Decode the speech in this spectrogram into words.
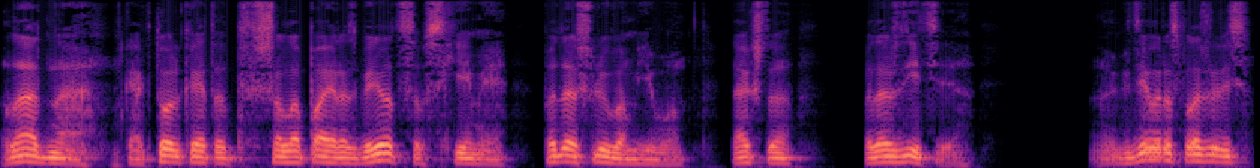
«Ладно, как только этот шалопай разберется в схеме, подошлю вам его. Так что подождите. Где вы расположились?»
